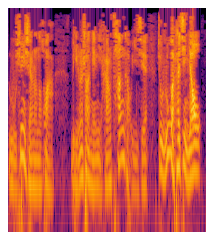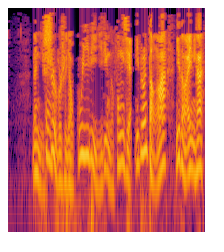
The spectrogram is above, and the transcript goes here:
鲁迅先生的话，理论上讲你还要参考一些。就如果他进妖。那你是不是要规避一定的风险？你比如等啊，你等哎，你看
